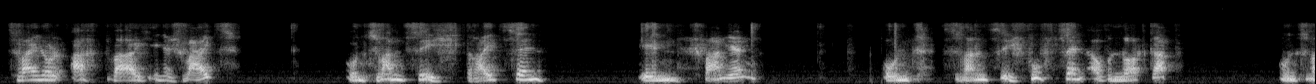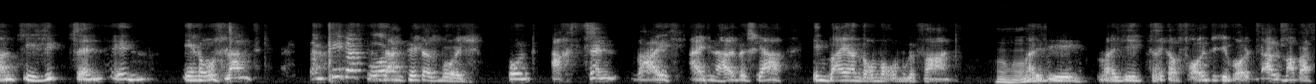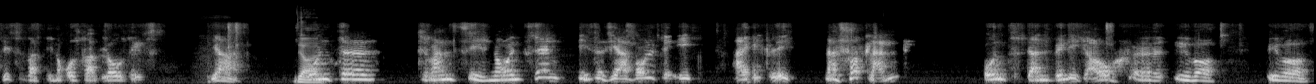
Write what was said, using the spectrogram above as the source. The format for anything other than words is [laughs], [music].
208 war ich in der Schweiz und 2013 in Spanien und 2015 auf dem Nordkap und 2017 in, in Russland. St. Petersburg. St. Petersburg. Und 18 war ich ein halbes Jahr in Bayern drumherum gefahren. Mhm. Weil die, weil die Treckerfreunde, die wollten alle mal was wissen, was in Russland los ist. Ja. Ja, Und äh, 2019, dieses Jahr wollte ich eigentlich nach Schottland. Und dann bin ich auch äh, über, über,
